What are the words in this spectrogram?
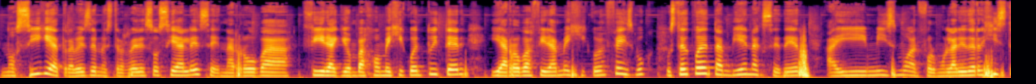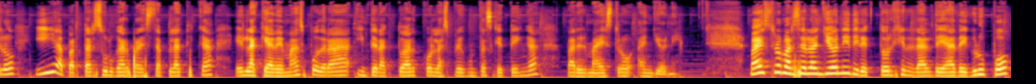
nos sigue a través de nuestras redes sociales en arroba fira-méxico en Twitter y arroba fira México en Facebook, usted puede también acceder ahí mismo al formulario de registro y apartar su lugar para esta plática en la que además podrá interactuar con las preguntas que tenga para el maestro Angioni. Maestro Marcelo Angioni, director general de AD Grupo,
